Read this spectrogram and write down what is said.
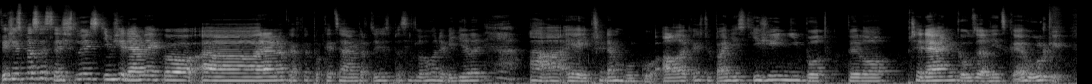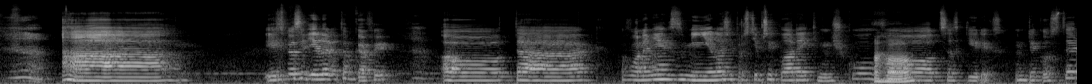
takže jsme se sešli s tím, že dáme jako uh, ráno kafe pokecáme, protože jsme se dlouho neviděli a já jí předám hůlku. Ale každopádně stěžejní bod bylo předání kouzelnické hůlky. A jak jsme seděli na tom kafi, o, tak ona nějak zmínila, že prostě překládají knížku Aha. od Sasky de- Koster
